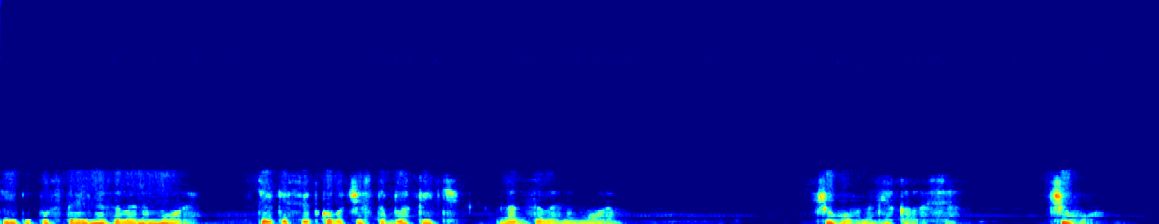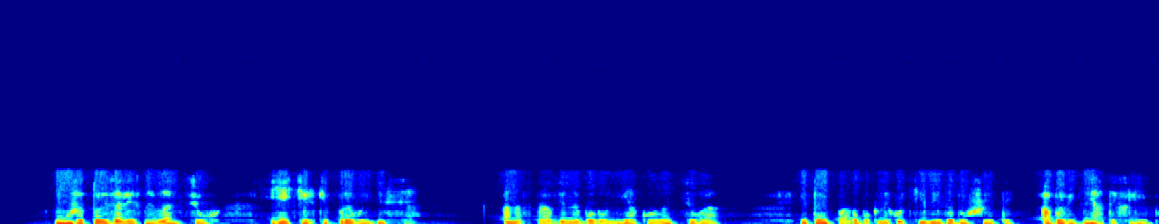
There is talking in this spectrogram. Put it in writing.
тільки пустельне зелене море, тільки святково чиста блакить над зеленим морем. Чого вона злякалася? Чого? Може, той залізний ланцюг їй тільки привидівся, а насправді не було ніякого ланцюга, і той парубок не хотів її задушити, аби відняти хліб.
